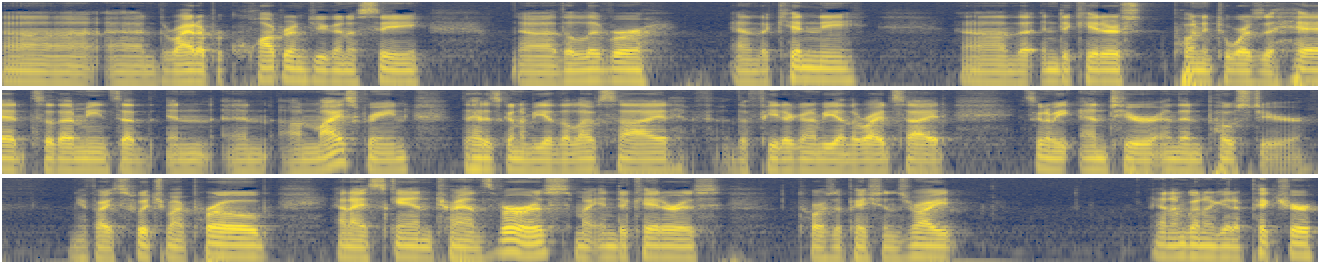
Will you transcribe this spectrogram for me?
uh, and the right upper quadrant, you're going to see uh, the liver and the kidney. Uh, the indicators pointed towards the head, so that means that in, in on my screen, the head is going to be on the left side, the feet are going to be on the right side. It's going to be anterior and then posterior. If I switch my probe and I scan transverse, my indicator is towards the patient's right, and I'm going to get a picture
